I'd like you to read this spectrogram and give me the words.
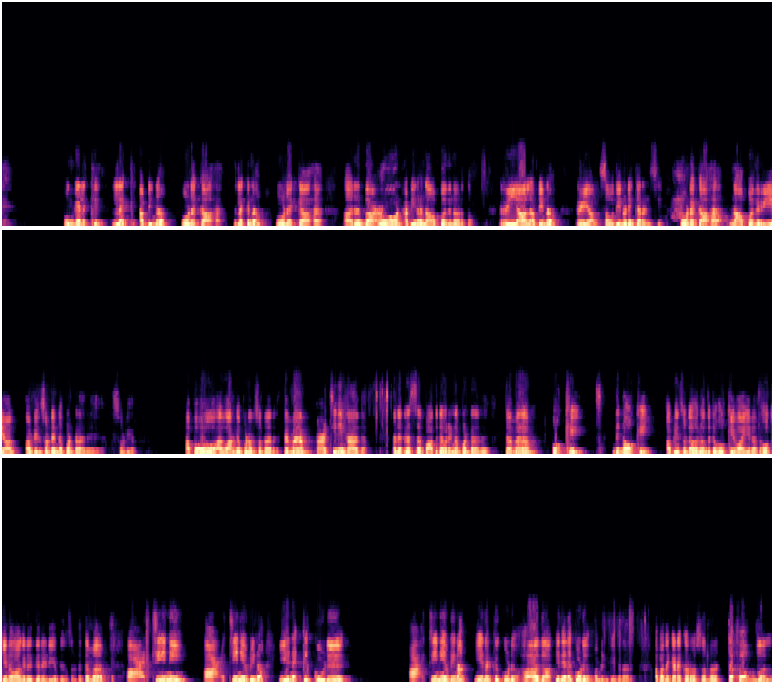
உங்களுக்கு லக் அப்படின்னா உனக்காக. லக்னா உனக்காக. அர்பவுன் அப்படின்னா நாற்பதுன்னு அர்த்தம். ரியால் அப்படின்னா ரியால் சவுதியினுடைய கரன்சி உனக்காக நாற்பது ரியால் அப்படின்னு சொல்லிட்டு என்ன பண்றாரு? சொல்லிடுறாரு. அப்போ வாங்க போனவர் சொல்றாரு தமாம் அச்சினி ஹாத அந்த ட்ரெஸ்ஸை பார்த்துட்டு அவர் என்ன பண்றாரு? தமாம் ஓகே தென் ஓகே அப்படின்னு சொல்லிட்டு அவர் வந்துட்டு ஓகே வாங்கிறாரு ஓகே நான் வாங்குறதுக்கு ரெடி அப்படின்னு சொல்லிட்டு. தமாம் ஆ சீனி ஆ சீனி அப்படின்னா எனக்கு கூடு. அத்தினி அப்படின்னா எனக்கு கொடு ஹாதா இது எனக்கு கொடு அப்படின்னு கேட்கிறாரு அப்ப அந்த கடைக்காரர் சொல்றாரு தஃபவ்வல்.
